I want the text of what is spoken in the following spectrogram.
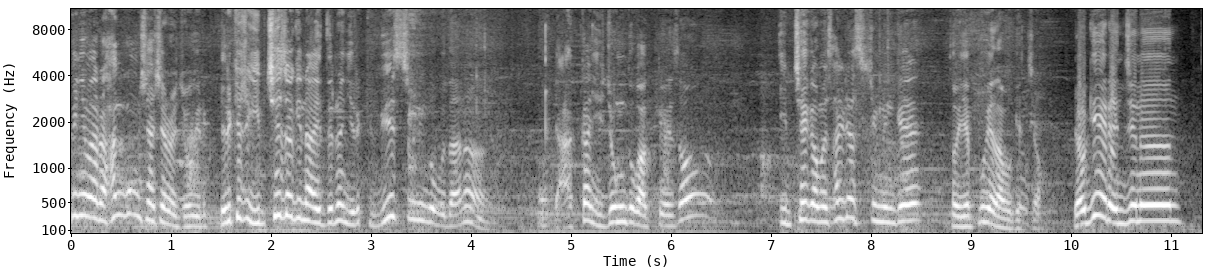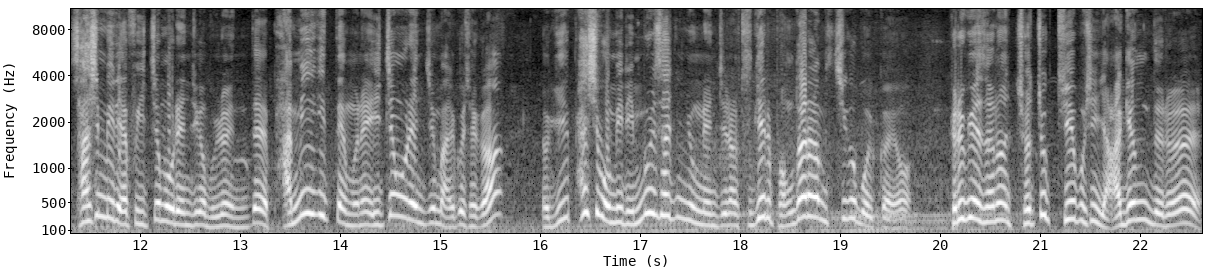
흔히 말하는 항공샷이라죠. 이렇게, 이렇게 좀 입체적인 아이들은 이렇게 위에서 찍는 것보다는 약간 이 정도 각도에서 입체감을 살려서 찍는 게 더 예쁘게 나오겠죠. 여기에 렌즈는 40mm f2.5 렌즈가 물려 있는데 밤이기 때문에 2.5 렌즈 말고 제가 여기 85mm 인물 사진용 렌즈랑 두 개를 번갈아 가면서 찍어 볼 거예요. 그러기 위해서는 저쪽 뒤에 보신 야경들을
